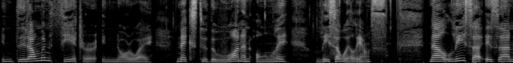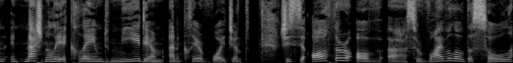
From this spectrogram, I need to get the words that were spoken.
in Drammen Theatre in Norway, next to the one and only Lisa Williams. Now, Lisa is an internationally acclaimed medium and clairvoyant. She's the author of uh, Survival of the Soul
